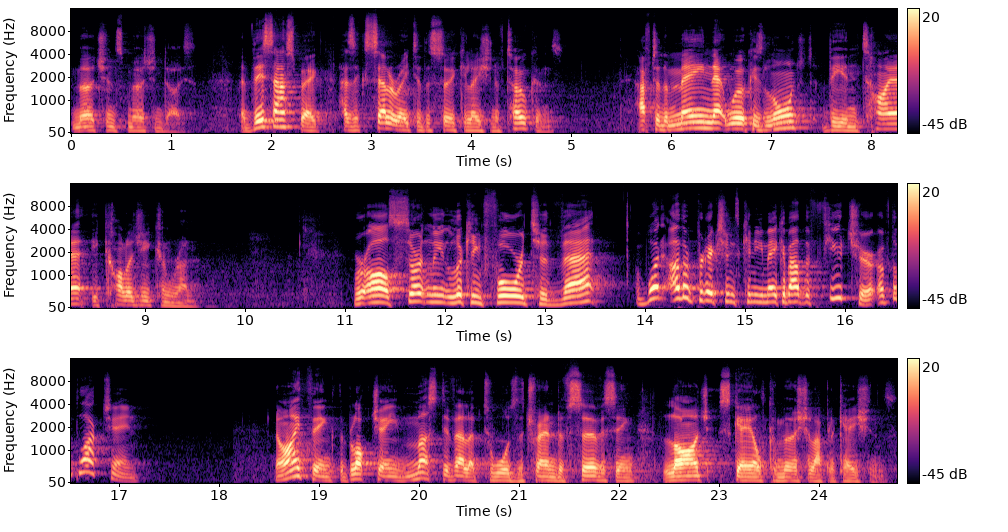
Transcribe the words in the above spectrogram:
merchants' merchandise. Now, this aspect has accelerated the circulation of tokens. After the main network is launched, the entire ecology can run. We're all certainly looking forward to that. What other predictions can you make about the future of the blockchain? Now, I think the blockchain must develop towards the trend of servicing large-scale commercial applications.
